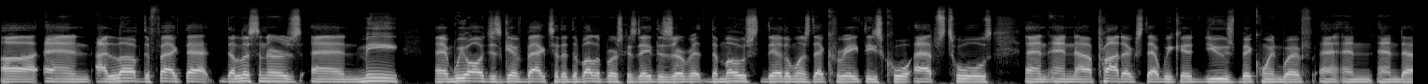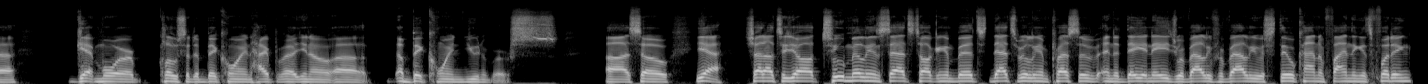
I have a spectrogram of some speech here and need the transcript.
Uh, and I love the fact that the listeners and me and we all just give back to the developers because they deserve it the most. They're the ones that create these cool apps, tools, and and uh, products that we could use Bitcoin with and and, and uh, get more closer to Bitcoin hyper, uh, you know, uh, a Bitcoin universe. Uh, so yeah, Shout out to y'all. Two million sats talking a bits. That's really impressive in a day and age where value for value is still kind of finding its footing,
